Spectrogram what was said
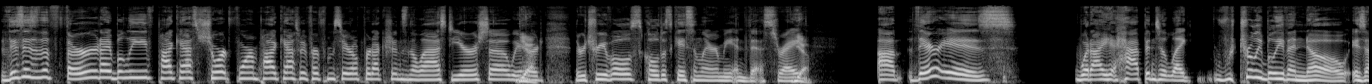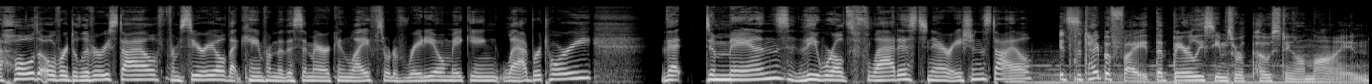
This is the third, I believe, podcast, short form podcast we've heard from Serial Productions in the last year or so. We Yeah. heard the Retrievals, Coldest Case in Laramie, and this, right? Yeah. Um, there is what I happen to like truly believe and know is a holdover delivery style from Serial that came from the This American Life sort of radio making laboratory that demands the world's flattest narration style. It's the type of fight that barely seems worth posting online.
